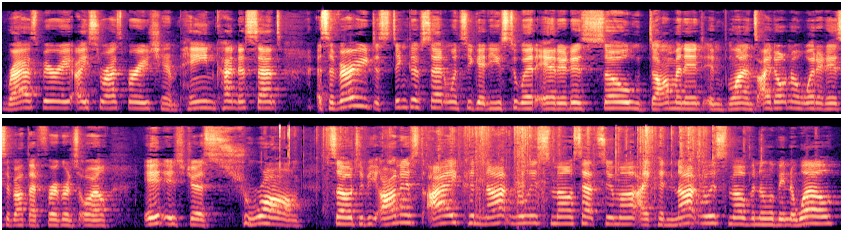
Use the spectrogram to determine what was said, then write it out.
raspberry, iced raspberry, champagne kind of scent. It's a very distinctive scent once you get used to it, and it is so dominant in blends. I don't know what it is about that fragrance oil. It is just strong. So to be honest, I could not really smell Satsuma. I could not really smell Vanilla Bean Noel.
